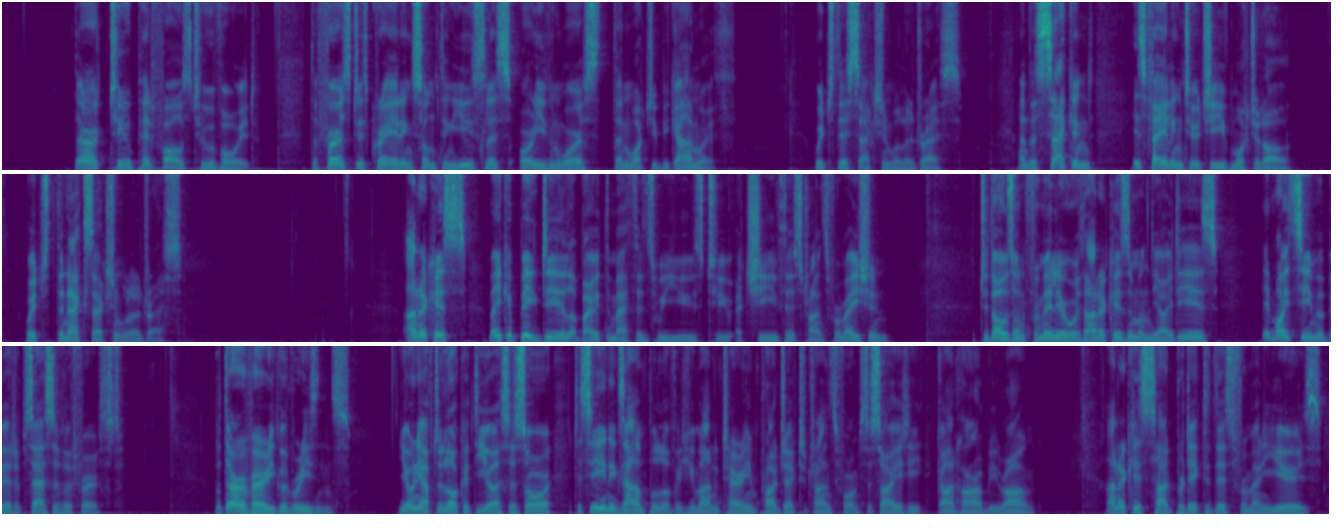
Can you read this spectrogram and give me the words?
There are two pitfalls to avoid. The first is creating something useless or even worse than what you began with, which this section will address. And the second is failing to achieve much at all, which the next section will address. Anarchists make a big deal about the methods we use to achieve this transformation. To those unfamiliar with anarchism and the ideas, it might seem a bit obsessive at first. But there are very good reasons. You only have to look at the USSR to see an example of a humanitarian project to transform society gone horribly wrong. Anarchists had predicted this for many years.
